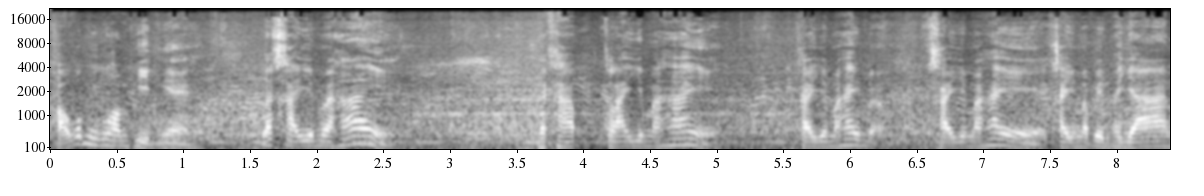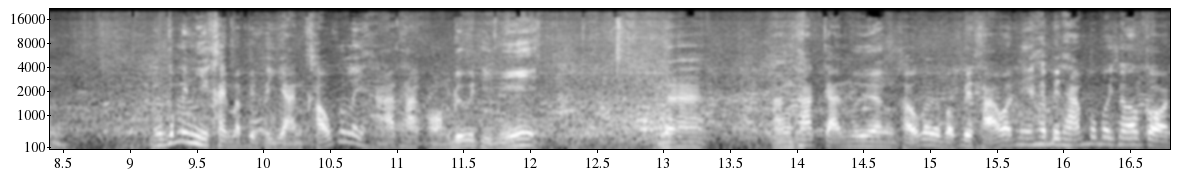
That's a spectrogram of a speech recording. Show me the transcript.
เขาก็มีความผิดไงแล้วใครจะมาให้นะครับ ใครจะมาให้ ใครจะมาให้ใครจะมาให้ใครมาเป็นพยาน มันก็ไม่มีใครมาเป็นพยานเขาก็เลยหาทางออกด้วยวิธีนี้นะฮะ ทางพรรคการเมืองเขาก็เลยบอกไปถามว่าเนี่ยให้ไปถามปปชก่อน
